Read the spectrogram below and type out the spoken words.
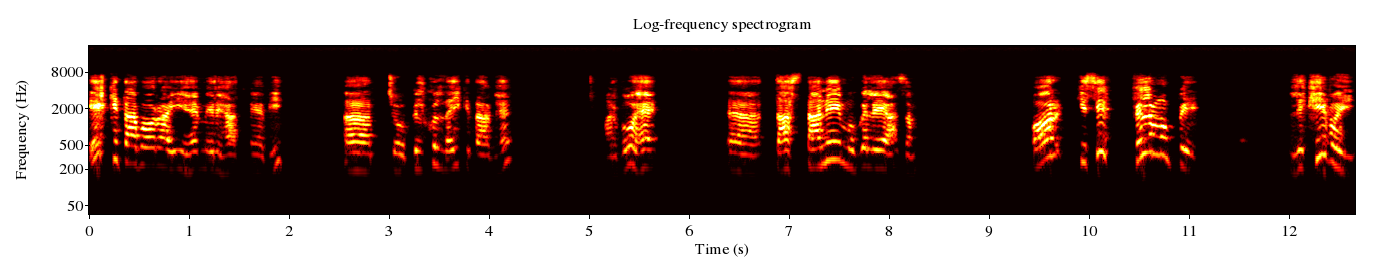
एक किताब और आई है मेरे हाथ में अभी जो बिल्कुल नई किताब है और वो है दास्तान मुगल आज़म। और किसी फ़िल्म पे लिखी हुई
